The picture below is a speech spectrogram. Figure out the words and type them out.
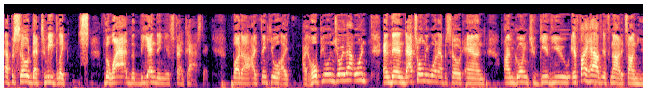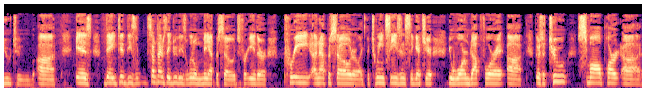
episode that to me like the la- the, the ending is fantastic. But uh, I think you'll I I hope you'll enjoy that one. And then that's only one episode, and I'm going to give you if I have, if not, it's on YouTube. Uh, is they did these sometimes they do these little mini episodes for either pre an episode or like between seasons to get you you warmed up for it. Uh, there's a two small part. Uh,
